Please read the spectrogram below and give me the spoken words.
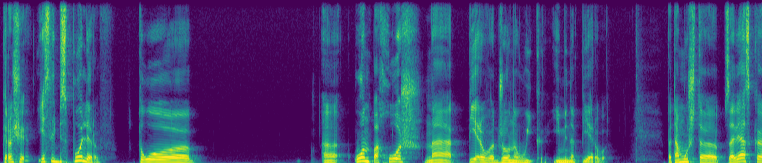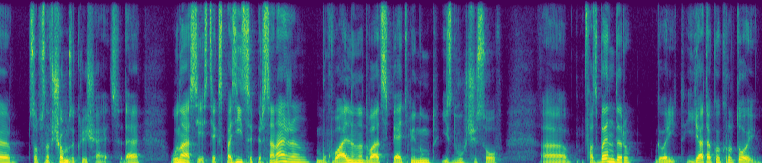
Короче, если без спойлеров, то э, он похож на первого Джона Уика, именно первого. Потому что завязка, собственно, в чем заключается, да? У нас есть экспозиция персонажа буквально на 25 минут из двух часов. А, Фасбендер говорит, я такой крутой,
